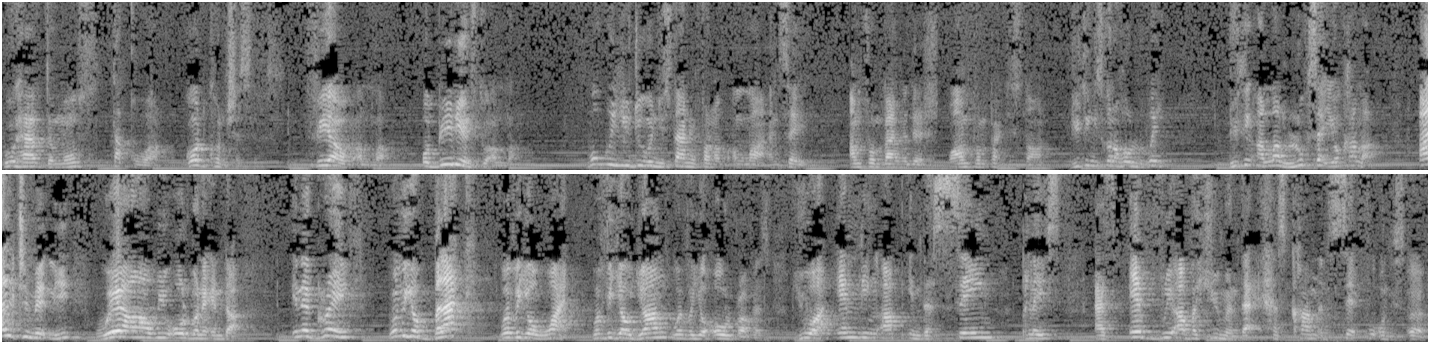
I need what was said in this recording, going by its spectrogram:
who have the most taqwa, God consciousness, fear of Allah, obedience to Allah. What will you do when you stand in front of Allah and say, I'm from Bangladesh or I'm from Pakistan? Do you think it's going to hold weight? Do you think Allah looks at your color? Ultimately, where are we all going to end up? In a grave, whether you're black, whether you're white, whether you're young, whether you're old, brothers, you are ending up in the same place as every other human that has come and set foot on this earth.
